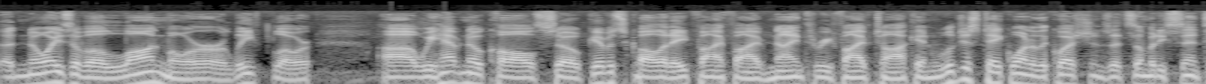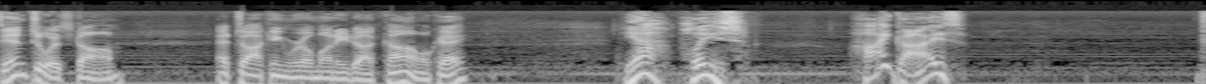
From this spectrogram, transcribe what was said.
uh, noise of a lawnmower or leaf blower, uh, we have no calls, so give us a call at 855-935-TALK, and we'll just take one of the questions that somebody sent in to us, Tom, at TalkingRealMoney.com, okay? yeah, please. Hi, guys.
